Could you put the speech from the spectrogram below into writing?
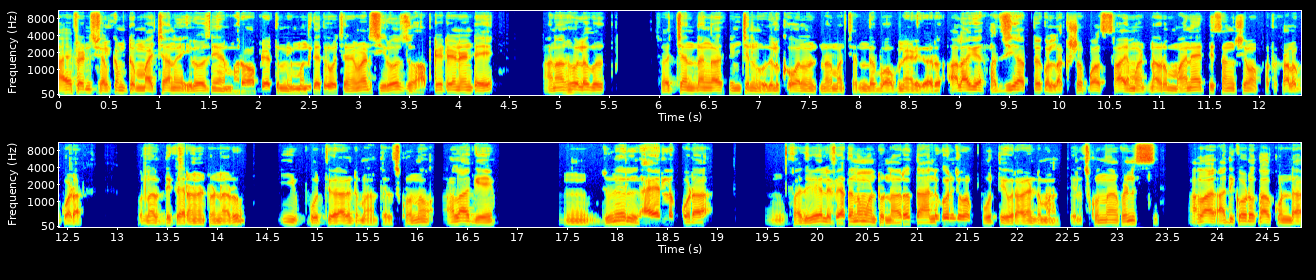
Hi friends welcome to my channel. ఈరోజు నేను మరో అప్డేట్ మీ ముందుకైతే వచ్చాను. ఫ్రెండ్స్ ఈరోజు అప్డేట్ ఏంటంటే అనర్హులకు స్వచ్ఛందంగా పింఛన్లు వదులుకోవాలంటున్నారు మన చంద్రబాబు నాయుడు గారు. అలాగే హజ్ యాత్రకు లక్ష రూపాయలు సాయం అంటున్నారు. మైనార్టీ సంక్షేమ పథకాలకు కూడా పునరుద్ధీకరణ అంటున్నారు. ఈ పూర్తి వివరాలంటే మనం తెలుసుకుందాం. అలాగే జూనియర్ లాయర్లకు కూడా పదివేల వేతనం అంటున్నారు. దాని గురించి కూడా పూర్తి వివరాలంటే మనం తెలుసుకుందాం ఫ్రెండ్స్. అలా అది కూడా కాకుండా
